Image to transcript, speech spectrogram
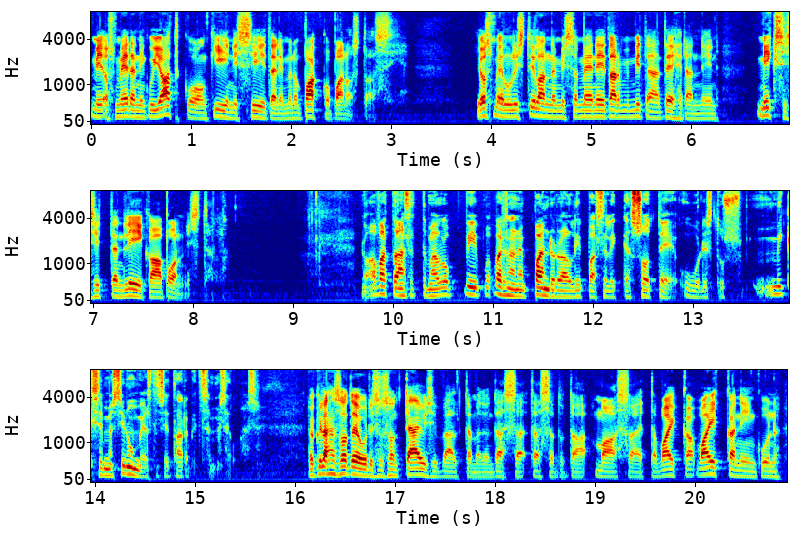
jos meidän niin kuin jatko on kiinni siitä, niin meidän on pakko panostaa siihen. Jos meillä olisi tilanne, missä meidän ei tarvitse mitään tehdä, niin miksi sitten liikaa ponnistella? No avataan sitten tämä varsinainen Pandoran lipas, eli sote-uudistus. Miksi me sinun mielestäsi tarvitsemme sellaisen? No kyllähän sote-uudistus on täysin välttämätön tässä, tässä tota maassa, että vaikka, vaikka niin kuin –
